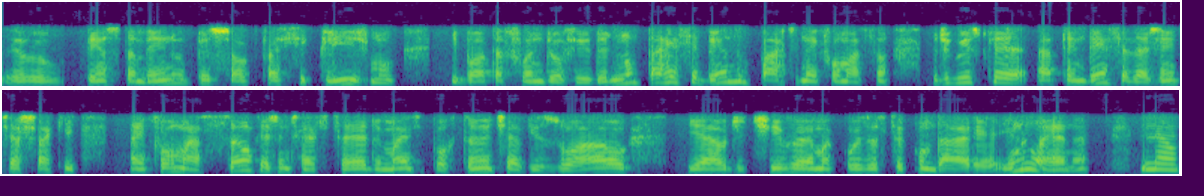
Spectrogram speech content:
Eu penso também no pessoal que faz ciclismo e bota fone de ouvido. Ele não está recebendo parte da informação. Eu digo isso porque a tendência da gente é achar que a informação que a gente recebe mais importante é a visual e a auditiva é uma coisa secundária. E não é, né? Não,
